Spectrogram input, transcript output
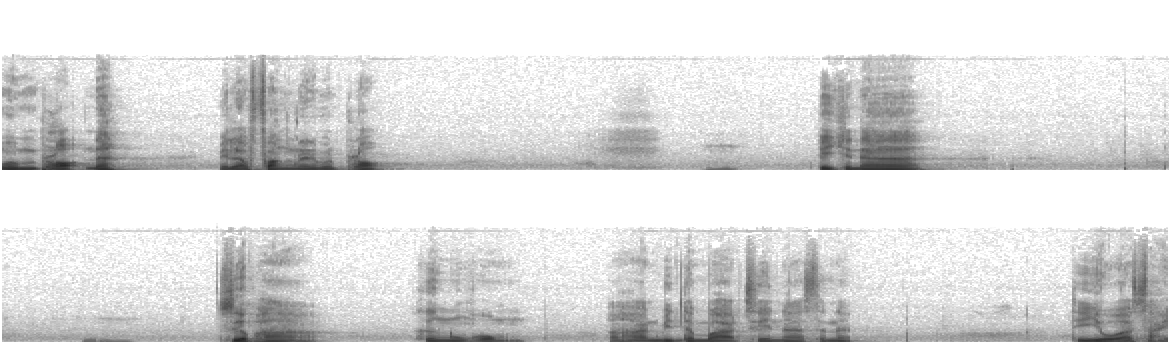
ว่ามันเพราะนะ เวลาฟังแล้วมันเพราะ พิจารณา เสื้อผ้า เครื่องนุ่งห่ม อาหารบินทบาทเสนาสนะ ที่อยู่อาศัย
